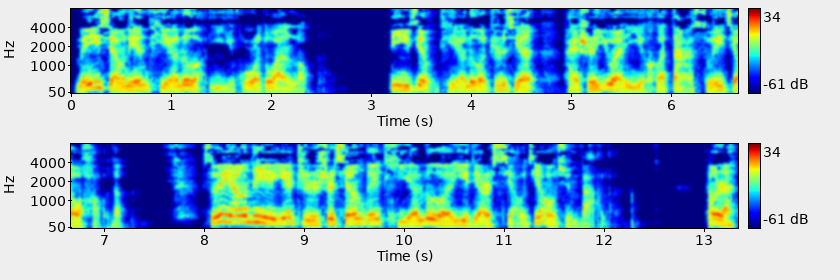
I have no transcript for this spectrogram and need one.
没想连铁勒一锅端了。毕竟铁勒之前还是愿意和大隋交好的，隋炀帝也只是想给铁勒一点小教训罢了。当然，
